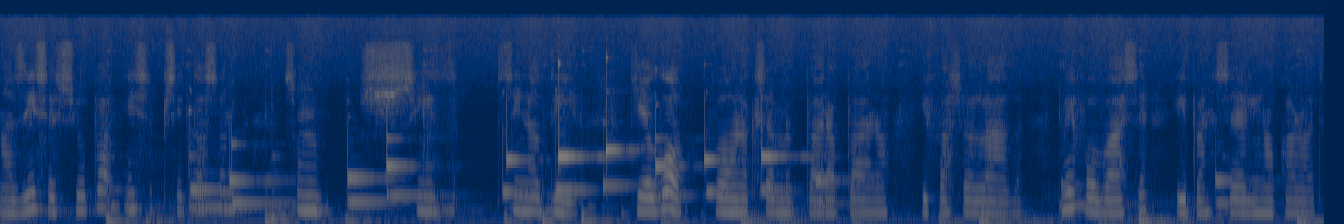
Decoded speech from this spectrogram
μαζί σε σούπα ή σε ψητό σαν, συνοδεία. Κι εγώ φώναξα με παραπάνω η φασολάδα. Μη φοβάσαι, είπαν σε Έλληνο καρότα.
